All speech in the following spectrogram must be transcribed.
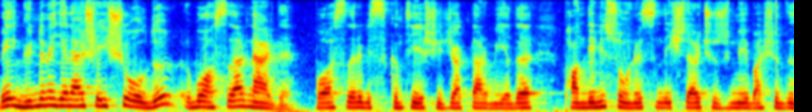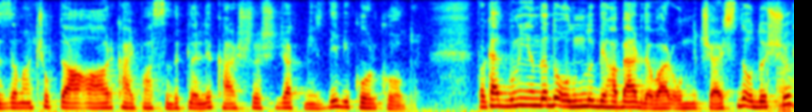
Ve gündeme gelen şey şu oldu. Bu hastalar nerede? Bu hastalara bir sıkıntı yaşayacaklar mı ya da pandemi sonrasında işler çözülmeye başladığı zaman çok daha ağır kalp hastalıklarıyla karşılaşacak mıyız diye bir korku oldu. Fakat bunun yanında da olumlu bir haber de var onun içerisinde. O da şu.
